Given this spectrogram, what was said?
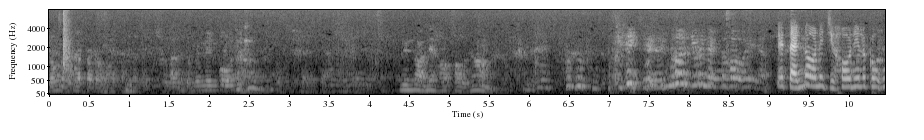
đó là sao đâu nên nói nên họ họ nó cái tánh nó này chỉ hô này nó cũng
